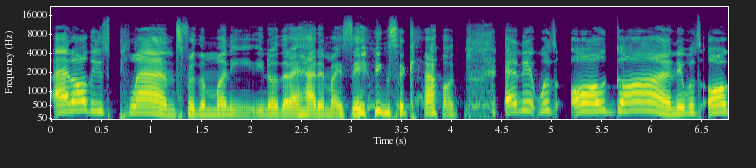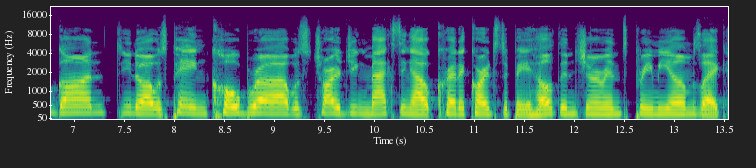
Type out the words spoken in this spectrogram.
i had all these plans for the money you know that i had in my savings account. And it was all gone. It was all gone. You know i was paying cobra. I was charging maxing out credit cards to pay health insurance premiums. Like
